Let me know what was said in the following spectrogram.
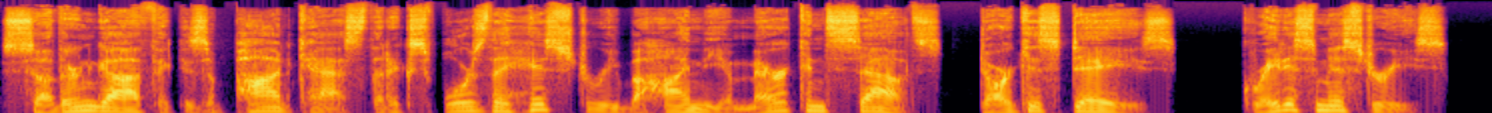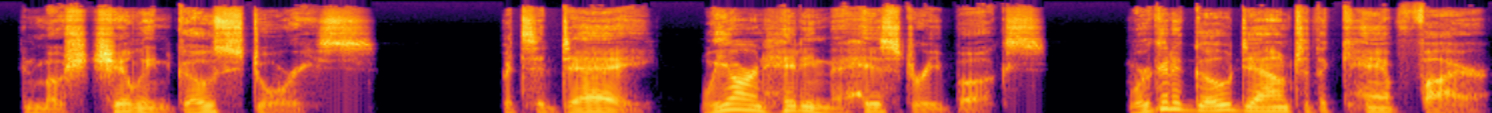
Southern Gothic is a podcast that explores the history behind the American South's darkest days, greatest mysteries, and most chilling ghost stories. But today, we aren't hitting the history books. We're going to go down to the campfire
